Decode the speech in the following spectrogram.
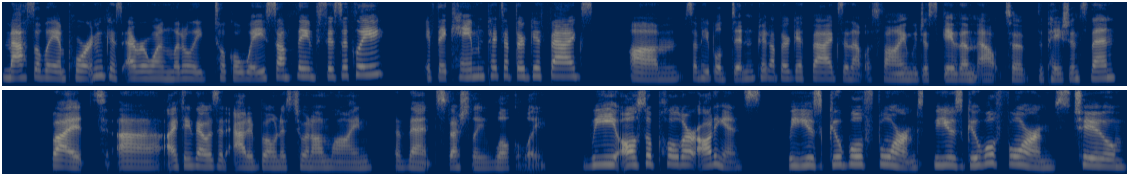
massively important because everyone literally took away something physically if they came and picked up their gift bags. Um, some people didn't pick up their gift bags, and that was fine. We just gave them out to the patients then. But uh, I think that was an added bonus to an online event, especially locally. We also pulled our audience. We use Google Forms. We use Google Forms to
